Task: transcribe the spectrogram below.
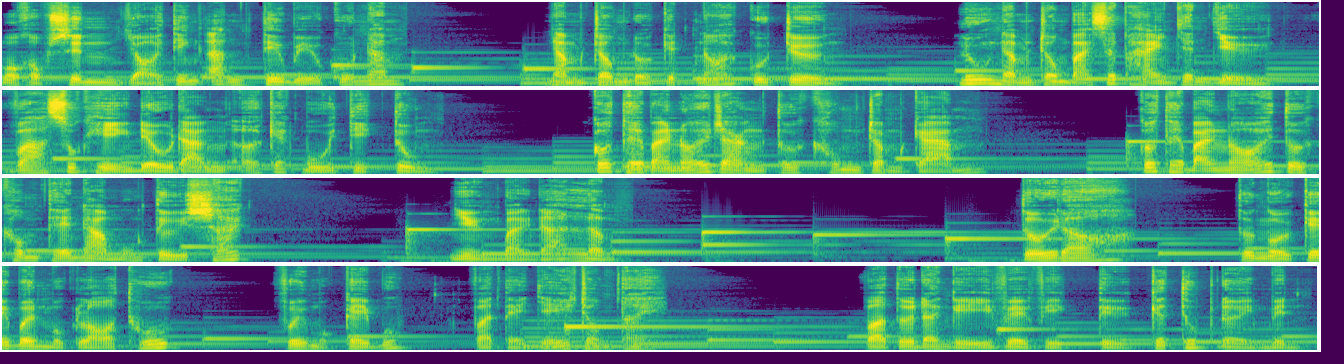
một học sinh giỏi tiếng anh tiêu biểu của năm nằm trong đội kịch nói của trường luôn nằm trong bảng xếp hạng danh dự và xuất hiện đều đặn ở các buổi tiệc tùng. Có thể bạn nói rằng tôi không trầm cảm. Có thể bạn nói tôi không thể nào muốn tự sát. Nhưng bạn đã lầm. Tối đó, tôi ngồi kế bên một lọ thuốc với một cây bút và tờ giấy trong tay. Và tôi đã nghĩ về việc tự kết thúc đời mình.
